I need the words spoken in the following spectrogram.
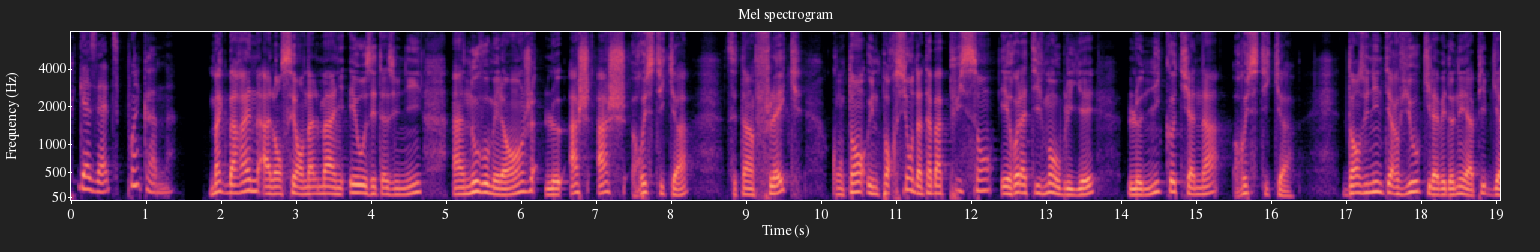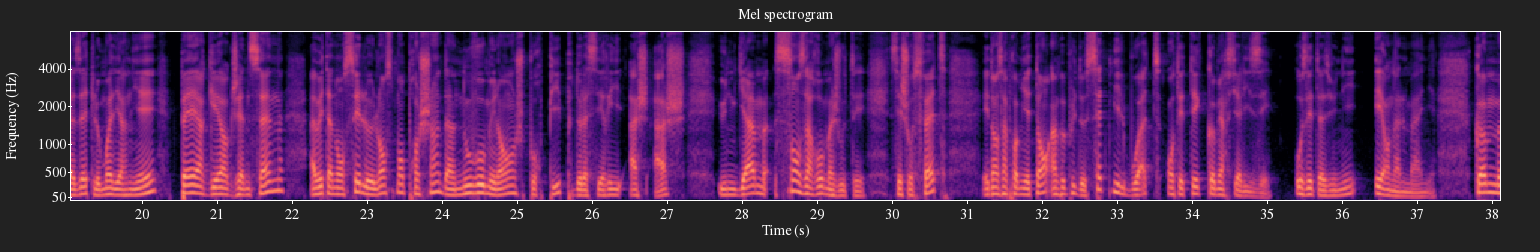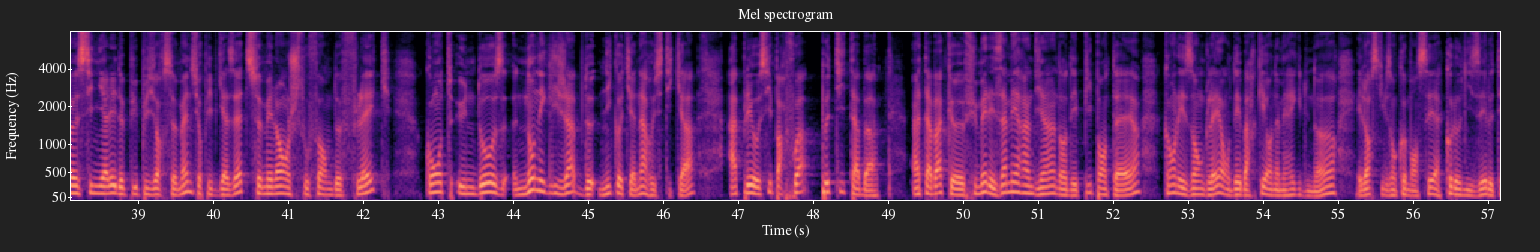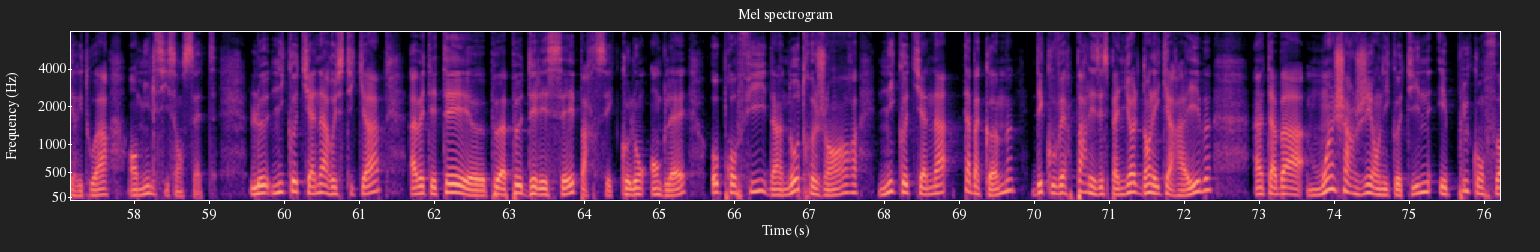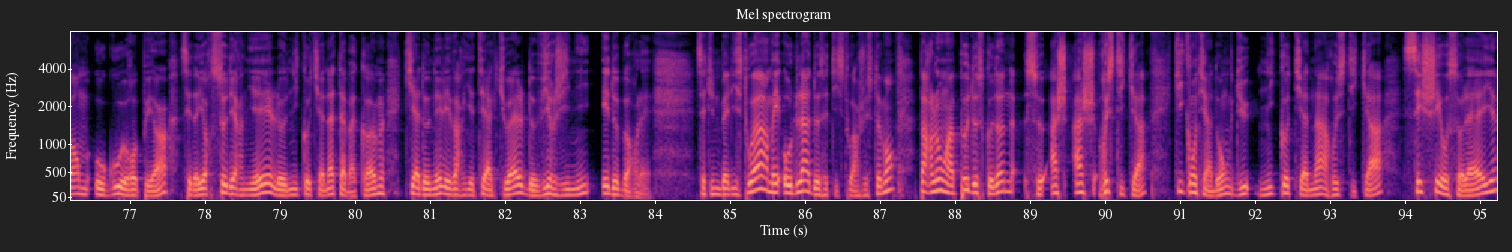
pipegazette.com. McBaren a lancé en Allemagne et aux États-Unis un nouveau mélange, le HH Rustica. C'est un flake comptant une portion d'un tabac puissant et relativement oublié, le Nicotiana rustica. Dans une interview qu'il avait donnée à Pip Gazette le mois dernier, Per Georg Jensen avait annoncé le lancement prochain d'un nouveau mélange pour pipe de la série HH, une gamme sans arômes ajoutés. C'est chose faite, et dans un premier temps, un peu plus de 7000 boîtes ont été commercialisées aux États-Unis et en Allemagne. Comme signalé depuis plusieurs semaines sur Pip Gazette, ce mélange sous forme de flake compte une dose non négligeable de Nicotiana rustica, appelée aussi parfois petit tabac un tabac que fumaient les Amérindiens dans des pipes en terre quand les Anglais ont débarqué en Amérique du Nord et lorsqu'ils ont commencé à coloniser le territoire en 1607. Le Nicotiana rustica avait été euh, peu à peu délaissé par ces colons anglais au profit d'un autre genre, Nicotiana tabacum, découvert par les Espagnols dans les Caraïbes, un tabac moins chargé en nicotine et plus conforme au goût européen. C'est d'ailleurs ce dernier, le Nicotiana tabacum, qui a donné les variétés actuelles de Virginie et de Burley. C'est une belle histoire, mais au-delà de cette histoire justement, parlons un peu de ce que donne ce HH rustica, qui contient donc du Nicotiana rustica séché au soleil,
